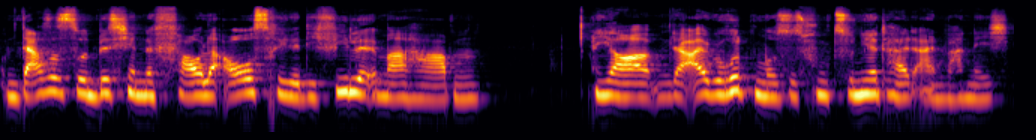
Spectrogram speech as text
Und das ist so ein bisschen eine faule Ausrede, die viele immer haben. Ja, der Algorithmus, es funktioniert halt einfach nicht.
